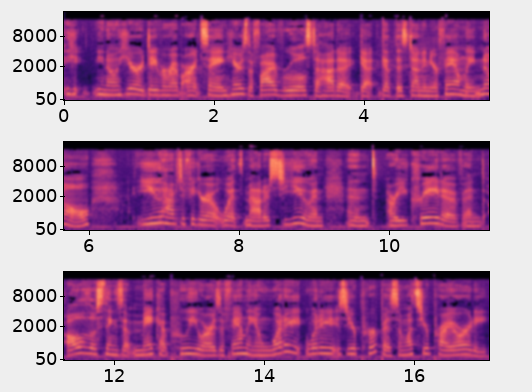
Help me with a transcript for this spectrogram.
you know here Dave and Reb aren't saying here's the five rules to how to get get this done in your family. No you have to figure out what matters to you and and are you creative and all of those things that make up who you are as a family and what are what is your purpose and what's your priority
